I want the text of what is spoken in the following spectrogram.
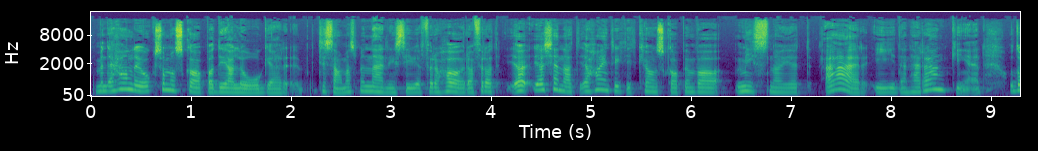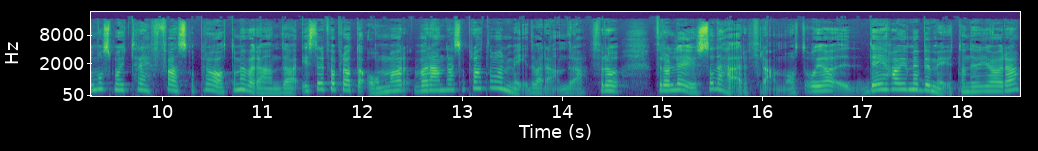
Men det handlar också om att skapa dialoger tillsammans med näringslivet för att höra. För att jag, jag, känner att jag har inte riktigt kunskapen vad missnöjet är i den här rankingen. Och då måste man ju träffas och prata med varandra. Istället för att prata om varandra så pratar man med varandra för att, för att lösa det här framåt. Och jag, det har ju med bemötande att göra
